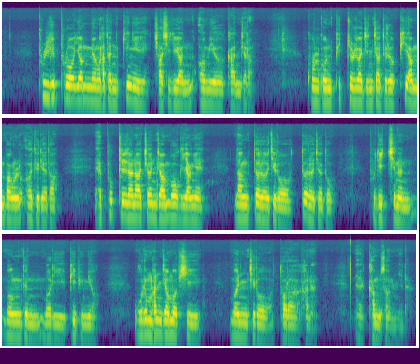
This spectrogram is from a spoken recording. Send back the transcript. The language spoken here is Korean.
풀잎으로 연명하던 끼니 자식 위한 어미의 간절함. 굵은 핏줄 가진 자들의 피 한 방울 얻으려다 에프킬라나 전자 모기향에 낭떠러지로 떨어져도 부딪히는 멍든 머리 비비며 울음 한 점 없이 먼 지로 돌아가는 네, 감사합니다.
